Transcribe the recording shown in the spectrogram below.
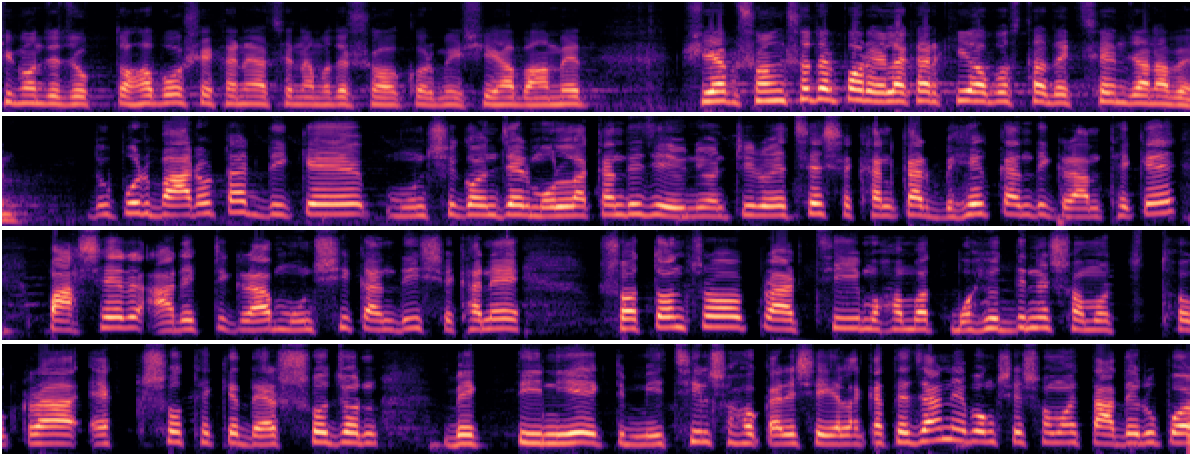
মুন্সিগঞ্জে যুক্ত হব। সেখানে আছেন আমাদের সহকর্মী শিহাব আহমেদ। শিহাব সহিংসতার পর এলাকার কি অবস্থা দেখছেন, জানাবেন। দুপুর বারোটার দিকে মুন্সীগঞ্জের মোল্লাকান্দি যে ইউনিয়নটি রয়েছে, সেখানকার বেহেরকান্দি গ্রাম থেকে পাশের আরেকটি গ্রাম মুন্সীকান্দি। সেখানে স্বতন্ত্র প্রার্থী মোহাম্মদ মহিউদ্দিনের সমর্থকরা একশো থেকে দেড়শো জন ব্যক্তি নিয়ে একটি মিছিল সহকারে সেই এলাকাতে যান এবং সে সময় তাদের উপর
